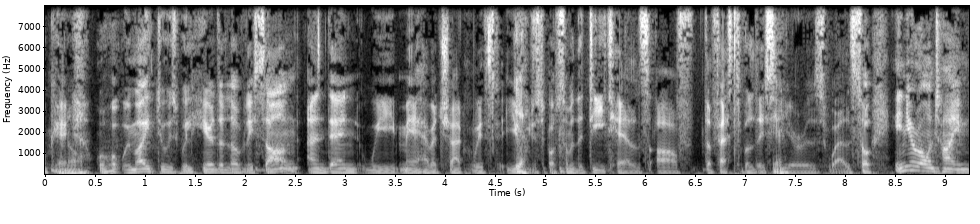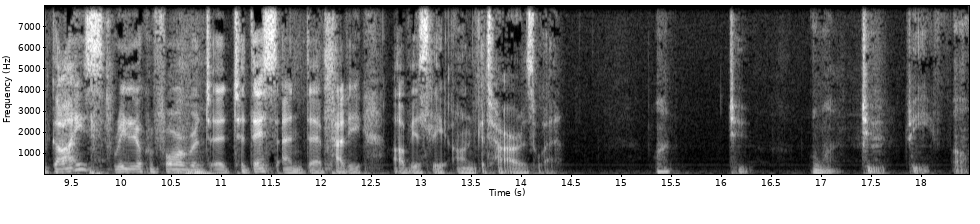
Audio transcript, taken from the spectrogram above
Okay. Well, what we might do is we'll hear the lovely song and then we may have a chat with you Yeah. just about some of the details of the festival this year as well. So, in your own time, guys, really looking forward uh, to this and uh, Paddy, obviously, on guitar as well. one two one two three four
